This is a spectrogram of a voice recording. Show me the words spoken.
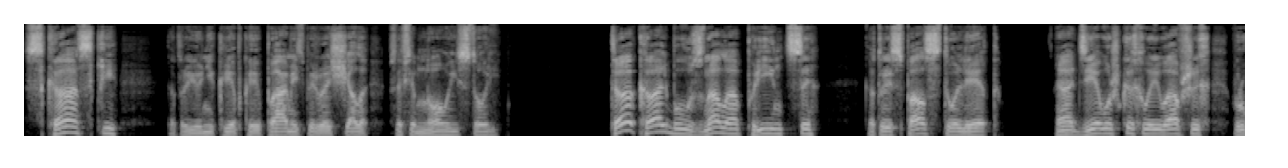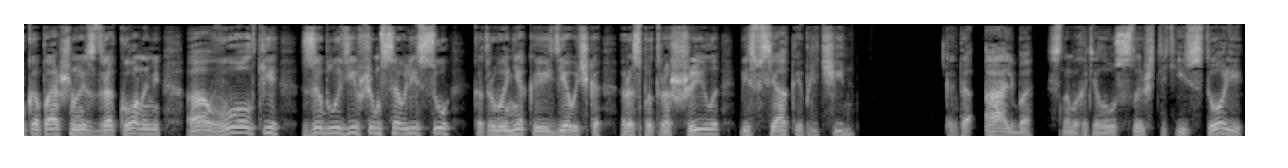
Сказки, которые ее некрепкая память превращала в совсем новые истории. Так Альба узнала о принце, который спал сто лет, о девушках, воевавших в рукопашную с драконами, о волке, заблудившемся в лесу, которого некая девочка распотрошила без всякой причины. Когда Альба снова хотела услышать эти истории,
